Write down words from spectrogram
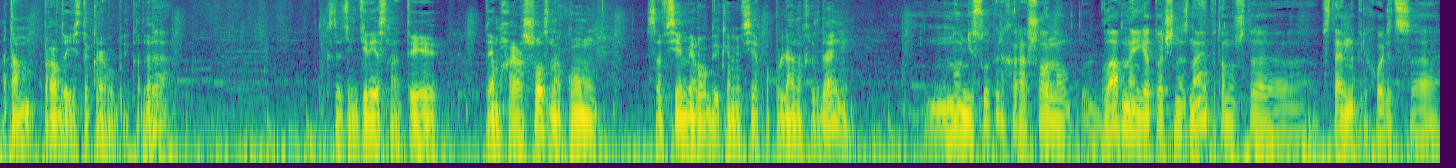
А там, правда, есть такая рубрика, да? Да. Кстати, интересно, ты прям хорошо знаком со всеми рубриками всех популярных изданий? Ну, не супер хорошо, но главное я точно знаю, потому что постоянно приходится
